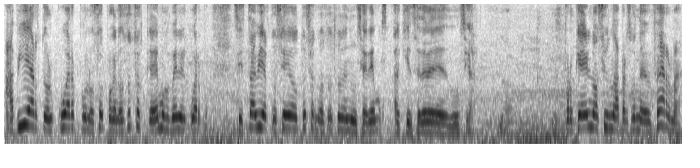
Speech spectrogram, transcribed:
abierto el cuerpo, nosotros, porque nosotros queremos ver el cuerpo, si está abierto, si hay autopsia, nosotros denunciaremos a quien se debe de denunciar. Porque él no ha sido una persona enferma,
